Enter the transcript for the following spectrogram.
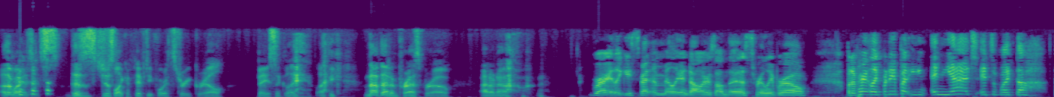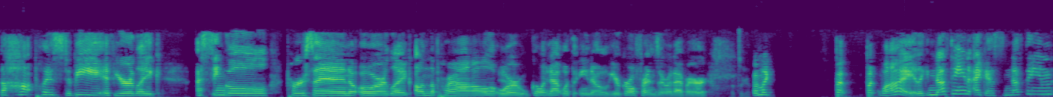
Otherwise, it's this is just like a 54th Street grill, basically. Like, I'm not that impressed, bro. I don't know. Right, like he spent a million dollars on this, really, bro. But apparently, like, but it, but and yet it's like the the hot place to be if you're like a single person or like on the prowl or going out with you know your girlfriends or whatever. I'm like, but but why? Like nothing. I guess nothing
